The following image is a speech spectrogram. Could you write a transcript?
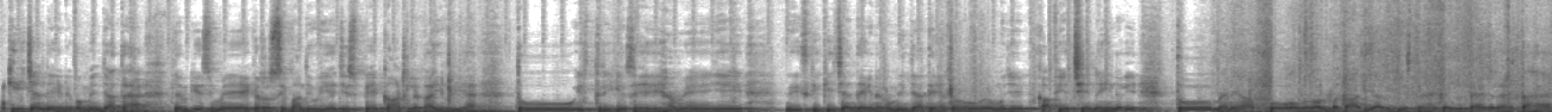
की चैन देखने को मिल जाता है, जबकि इसमें एक रस्सी बांधी हुई है, जिस पे गांठ लगाई हुई है। तो इस तरीके से हमें ये, इसकी की चैन देखने को मिल जाते हैं तो मुझे काफ़ी अच्छे नहीं लगे। तो मैंने आपको ओवरऑल बता दिया कि किस तरह का ये बैग रहता है।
